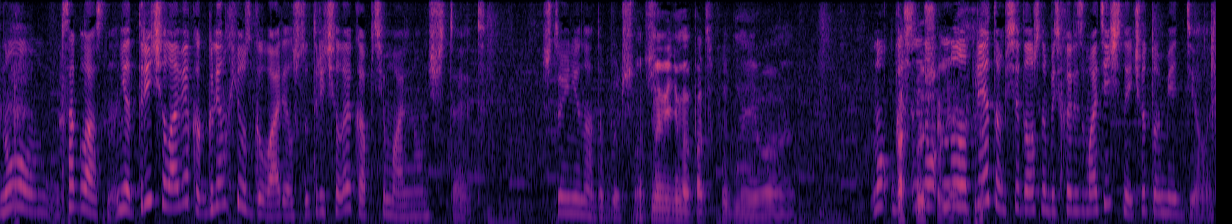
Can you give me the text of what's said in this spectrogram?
Ну, согласна. Нет, три человека, Глен Хьюз говорил, что три человека оптимально, он считает. Что и не надо больше. Вот ничего. мы, видимо, подспудно его... Ну, послушали. но, но при этом все должны быть харизматичны и что-то уметь делать.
